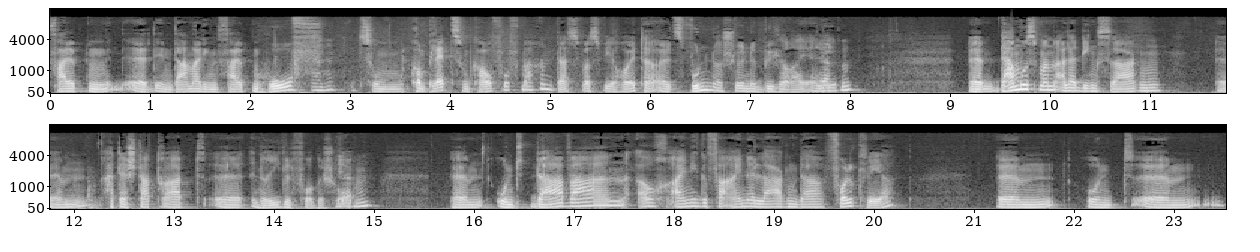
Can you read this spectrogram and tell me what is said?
Falken, äh, den damaligen Falkenhof mhm. zum komplett zum Kaufhof machen, das, was wir heute als wunderschöne Bücherei erleben. Ja. Ähm, da muss man allerdings sagen, ähm, hat der Stadtrat äh, einen Riegel vorgeschoben. Ja. Ähm, und da waren auch einige Vereine lagen da voll quer. Ähm, und ähm,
